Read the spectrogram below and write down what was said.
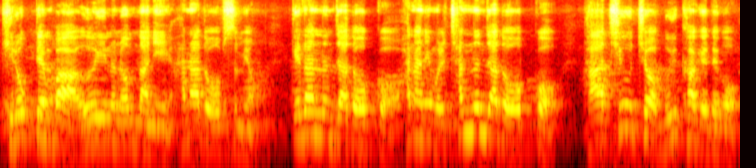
기록된 바 의인은 없나니 하나도 없으며 깨닫는 자도 없고 하나님을 찾는 자도 없고 다 치우쳐 무익하게 되고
